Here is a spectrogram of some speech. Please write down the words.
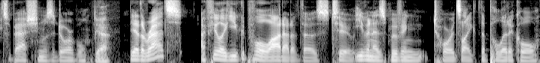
Sebastian was adorable. Yeah. Yeah, the rats. I feel like you could pull a lot out of those too, even as moving towards like the political.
